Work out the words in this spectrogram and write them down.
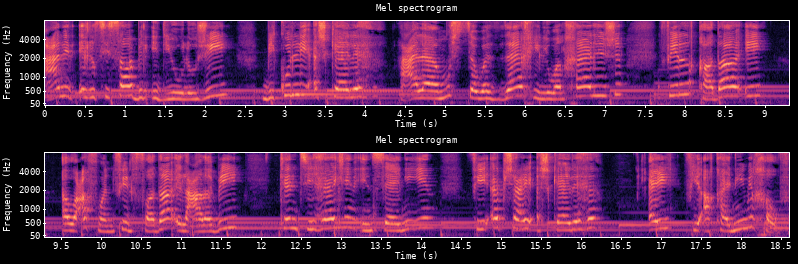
عن الاغتصاب الإيديولوجي بكل أشكاله على مستوى الداخل والخارج في القضاء أو عفوا في الفضاء العربي كانتهاك إنساني في أبشع أشكاله أي في أقانيم الخوف.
